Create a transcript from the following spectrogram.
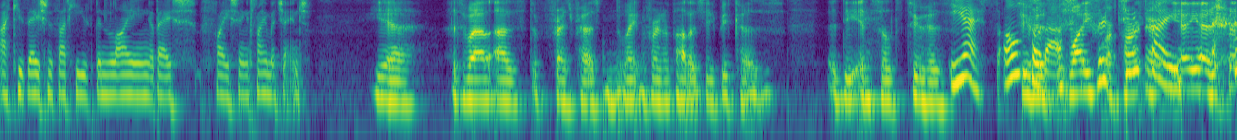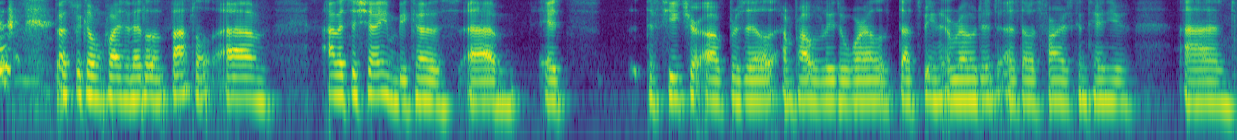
accusations that he's been lying about fighting climate change. Yeah, as well as the French president waiting for an apology because the insult to his Yes, also to his that. wife There's or two partner. sides. Yeah, yeah, that's become quite a little battle, um, and it's a shame because um, it's the future of Brazil and probably the world that's been eroded as those fires continue. And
